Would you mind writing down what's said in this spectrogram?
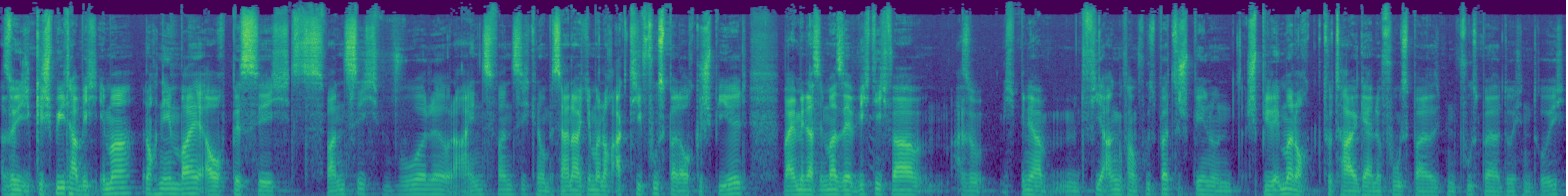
Also gespielt habe ich immer noch nebenbei, auch bis ich 20 wurde oder 21. Genau, bis dahin habe ich immer noch aktiv Fußball auch gespielt, weil mir das immer sehr wichtig war. Also ich bin ja mit vier angefangen Fußball zu spielen und spiele immer noch total gerne Fußball. Also ich bin Fußballer durch und durch.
